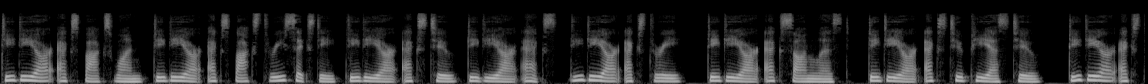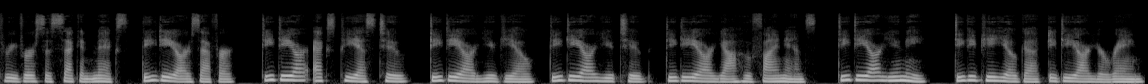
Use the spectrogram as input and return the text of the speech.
DDR Xbox One, DDR Xbox 360, DDR X2, DDR X, DDR X3, DDR X Song List, DDR X2 PS2, DDR X3 vs Second Mix, DDR Zephyr, DDR X PS2, DDR Yu Gi Oh!, DDR YouTube, DDR Yahoo Finance, DDR Uni, DDP Yoga, DDR Your Rain,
